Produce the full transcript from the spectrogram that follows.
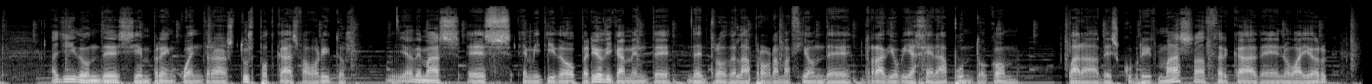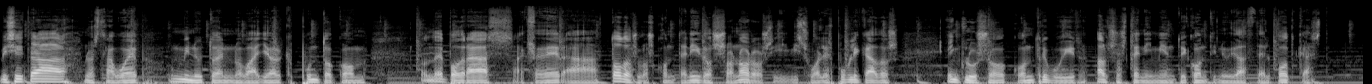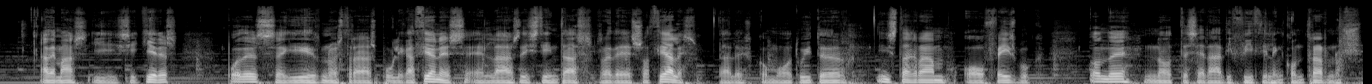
allí donde siempre encuentras tus podcasts favoritos. Y además es emitido periódicamente dentro de la programación de radioviajera.com. Para descubrir más acerca de Nueva York, visita nuestra web unminutoennuevayork.com donde podrás acceder a todos los contenidos sonoros y visuales publicados e incluso contribuir al sostenimiento y continuidad del podcast. Además, y si quieres, puedes seguir nuestras publicaciones en las distintas redes sociales, tales como Twitter, Instagram o Facebook, donde no te será difícil encontrarnos.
